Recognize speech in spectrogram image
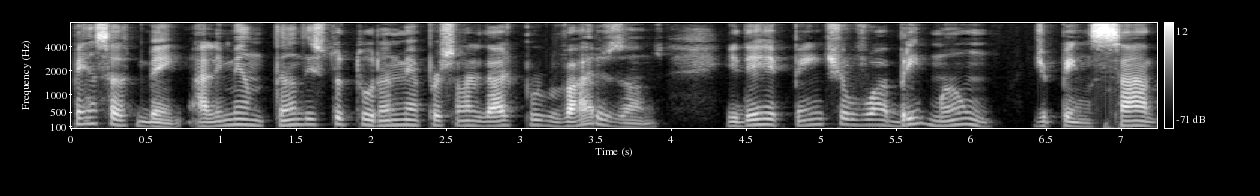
pensa bem, alimentando e estruturando minha personalidade por vários anos. E de repente eu vou abrir mão de pensar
